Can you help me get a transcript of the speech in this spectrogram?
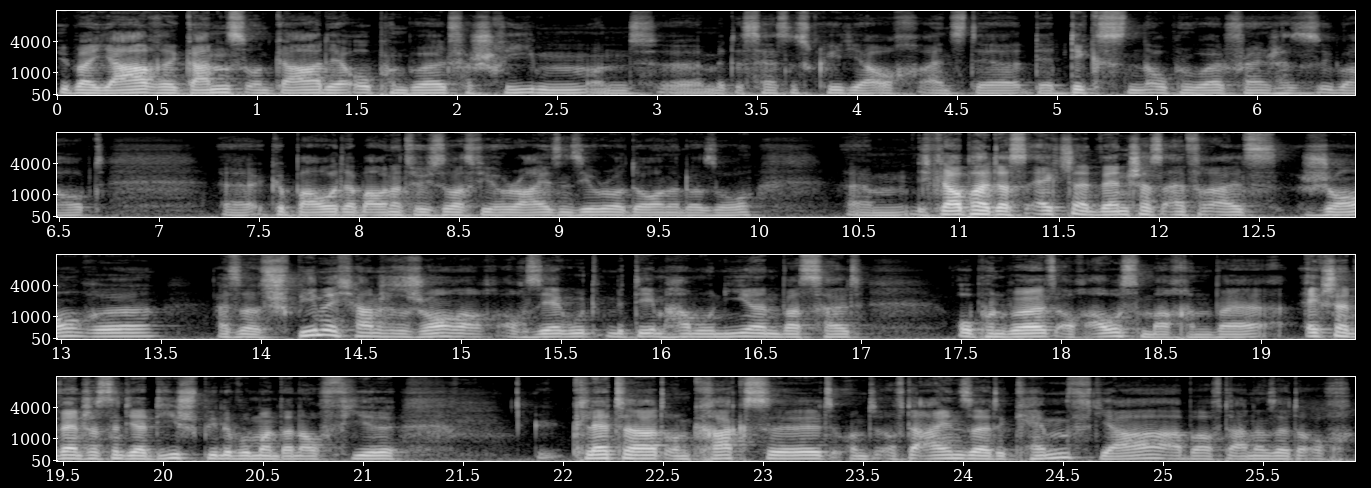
über Jahre ganz und gar der Open World verschrieben und äh, mit Assassin's Creed ja auch eins der, der dicksten Open World Franchises überhaupt äh, gebaut, aber auch natürlich sowas wie Horizon Zero Dawn oder so. Ähm, ich glaube halt, dass Action-Adventures einfach als Genre, also als spielmechanisches Genre auch, auch sehr gut mit dem harmonieren, was halt Open Worlds auch ausmachen, weil Action-Adventures sind ja die Spiele, wo man dann auch viel klettert und kraxelt und auf der einen Seite kämpft, ja, aber auf der anderen Seite auch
